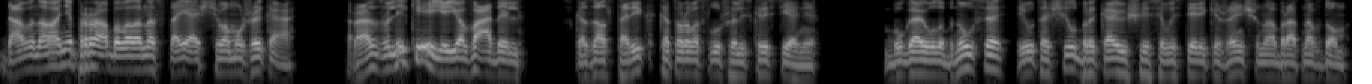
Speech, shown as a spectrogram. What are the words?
Давно не пробовала настоящего мужика! Развлеки ее, Вадель!» сказал старик, которого слушались крестьяне. Бугай улыбнулся и утащил брыкающуюся в истерике женщину обратно в дом.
